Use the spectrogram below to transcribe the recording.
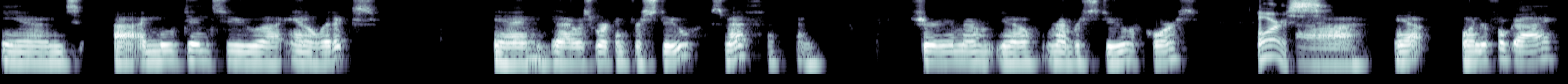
and uh, I moved into uh, analytics, and I was working for Stu Smith. I'm Sure, you remember, you know, remember Stu, of course. Of course. Uh, yeah, wonderful guy.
